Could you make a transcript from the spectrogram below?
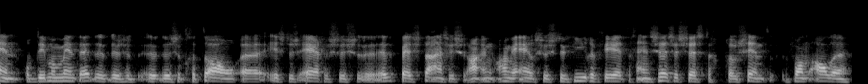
en op dit moment, hè, dus, het, dus het getal uh, is dus ergens tussen, de percentages hangen ergens tussen de 44 en 66 procent van alle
